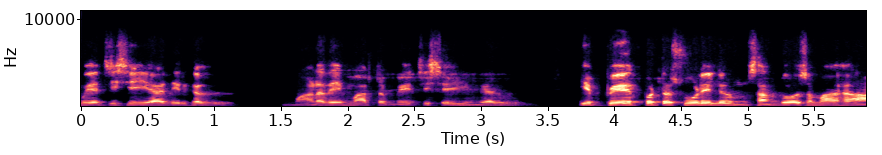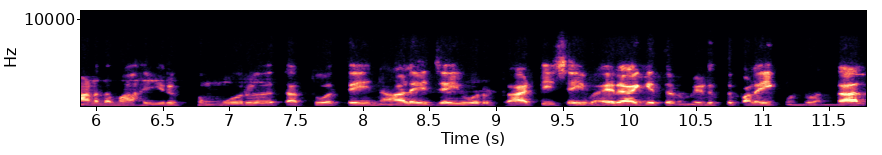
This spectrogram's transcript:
முயற்சி செய்யாதீர்கள். மனதை மாற்ற முயற்சி செய்யுங்கள். எப்பேற்பட்ட சூழலிலும் சந்தோஷமாக ஆனந்தமாக இருக்கும் ஒரு தத்துவத்தை நாலேஜை ஒரு பிராக்டிஸை வைராகியத்திடம் எடுத்து பழகி கொண்டு வந்தால்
